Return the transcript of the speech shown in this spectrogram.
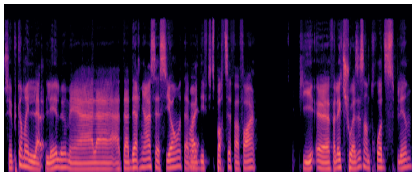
je ne sais plus comment il euh, l'appelait, là, mais à, ta dernière session, tu avais un défi sportif à faire. Puis il euh, fallait que tu choisisses entre trois disciplines.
